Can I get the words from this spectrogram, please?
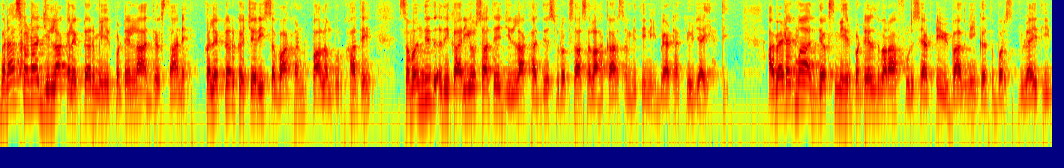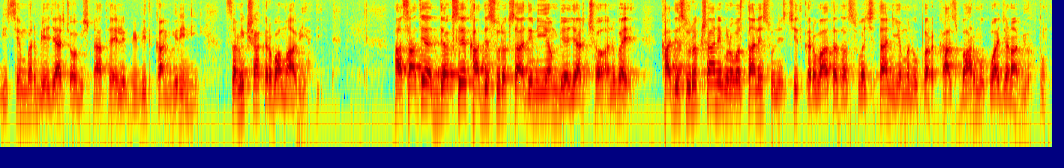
બનાસકાંઠા જિલ્લા કલેક્ટર મિહિર પટેલના અધ્યક્ષસ્થાને કલેક્ટર કચેરી સભાખંડ પાલમપુર ખાતે સંબંધિત અધિકારીઓ સાથે જિલ્લા ખાદ્ય સુરક્ષા સલાહકાર સમિતિની બેઠક યોજાઈ હતી. આ બેઠકમાં અધ્યક્ષ મિહિર પટેલ દ્વારા ફૂડ સેફ્ટી વિભાગની ગત વર્ષ જુલાઈથી ડિસેમ્બર બે હજાર ચોવીસના થયેલ વિવિધ કામગીરીની સમીક્ષા કરવામાં આવી હતી. આ સાથે અધ્યક્ષે ખાદ્ય સુરક્ષા અધિનિયમ બે હજાર છ અન્વયે ખાદ્ય સુરક્ષા અને ગુણવત્તાને સુનિશ્ચિત કરવા તથા સ્વચ્છતા નિયમન ઉપર ખાસ ભાર મૂકવા જણાવ્યું હતું.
